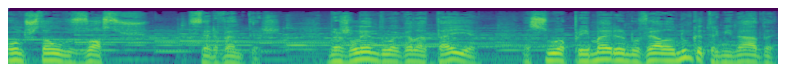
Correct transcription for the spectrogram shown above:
onde estão os ossos de Cervantes. Mas lendo a Galateia, a sua primeira novela nunca terminada,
